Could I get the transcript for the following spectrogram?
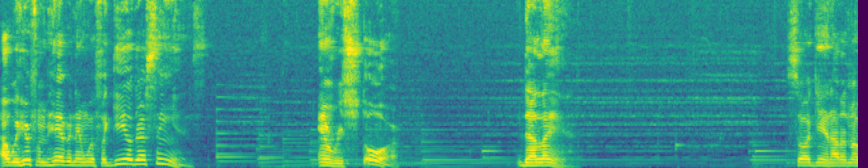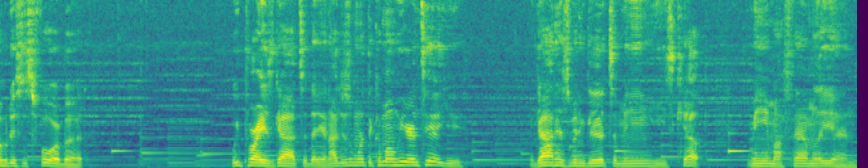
I will hear from heaven and will forgive their sins and restore their land. So again, I don't know who this is for, but we praise God today. And I just wanted to come on here and tell you God has been good to me. He's kept me and my family and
